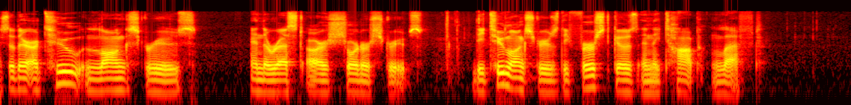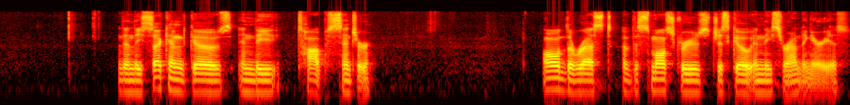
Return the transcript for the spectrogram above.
So there are two long screws and the rest are shorter screws. The two long screws, the first goes in the top left. Then the second goes in the top center all the rest of the small screws just go in the surrounding areas.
